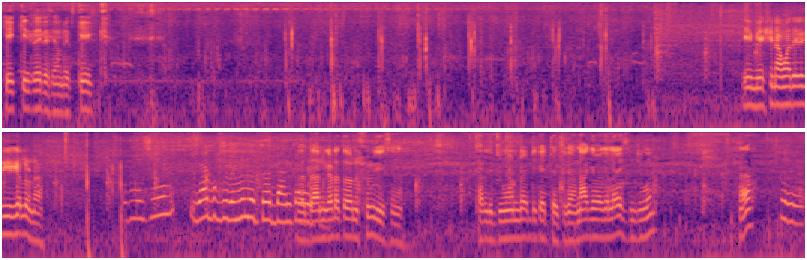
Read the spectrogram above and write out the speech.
কেক কিনতে আমরা কেক। এই মেশিন আমাদের এদিকে গেল না। মেশিন যাব কি দেখুন তো ধান কাটা তো অনেক শুরু গেছে না। খালি জুমনটা ডিকাইতে হচ্ছে। কারণ আগে আগে লাগাইছেন জুমন? হ্যাঁ হুম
